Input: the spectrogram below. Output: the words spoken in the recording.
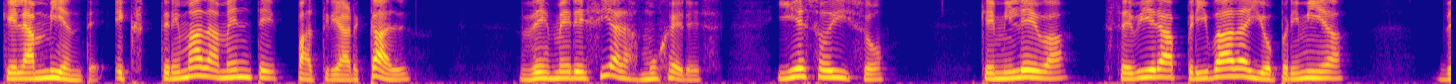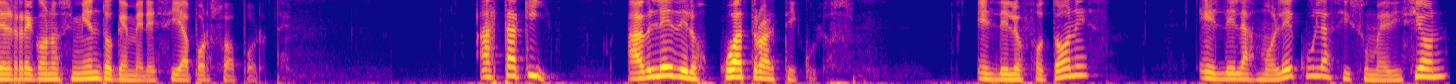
que el ambiente extremadamente patriarcal desmerecía a las mujeres y eso hizo que Mileva se viera privada y oprimida del reconocimiento que merecía por su aporte. Hasta aquí hablé de los cuatro artículos. El de los fotones, el de las moléculas y su medición,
